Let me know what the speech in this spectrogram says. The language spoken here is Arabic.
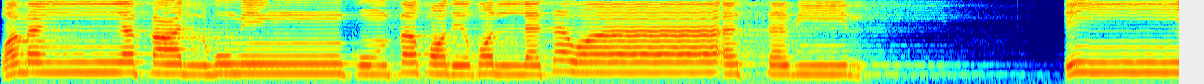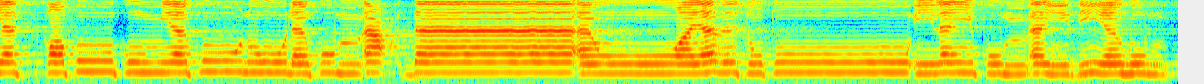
ومن يفعله منكم فقد ضل سواء السبيل ان يثقفوكم يكونوا لكم اعداء ويبسطوا اليكم ايديهم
